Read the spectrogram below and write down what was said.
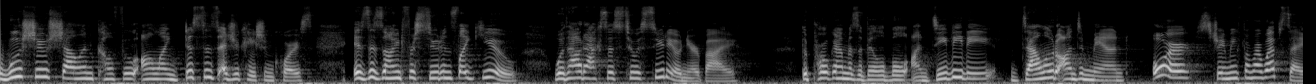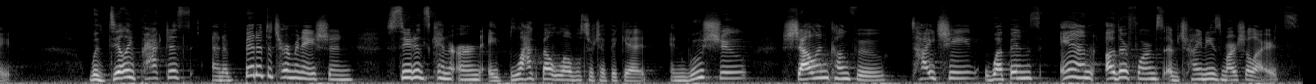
The Wushu Shaolin Kung Fu online distance education course is designed for students like you without access to a studio nearby. The program is available on DVD, download on demand, or streaming from our website. With daily practice and a bit of determination, students can earn a black belt level certificate in Wushu, Shaolin Kung Fu, Tai Chi, weapons, and other forms of Chinese martial arts.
